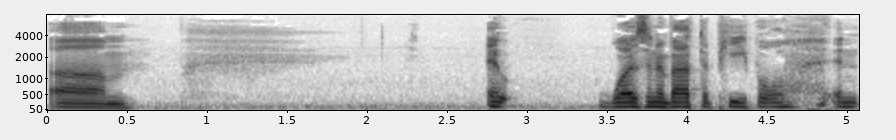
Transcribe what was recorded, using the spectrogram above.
Um, wasn't about the people, and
